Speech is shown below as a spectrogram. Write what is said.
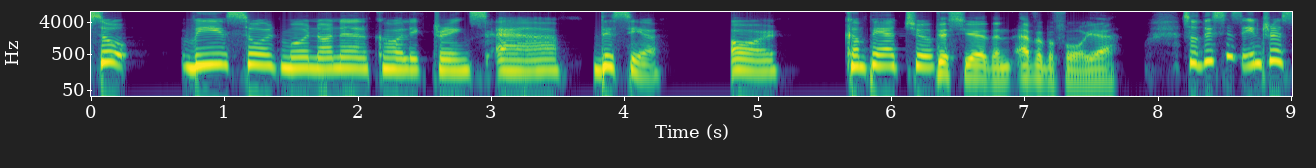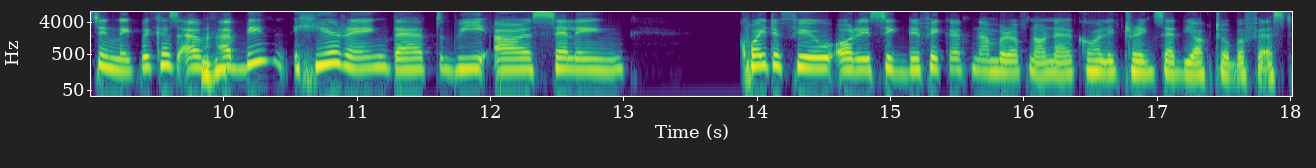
So we've sold more non-alcoholic drinks uh, this year, or compared to. This year than ever before, yeah. So this is interesting, Nic, because I've Mhm. I've been hearing that we are selling quite a few or a significant number of non-alcoholic drinks at the Oktoberfest,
